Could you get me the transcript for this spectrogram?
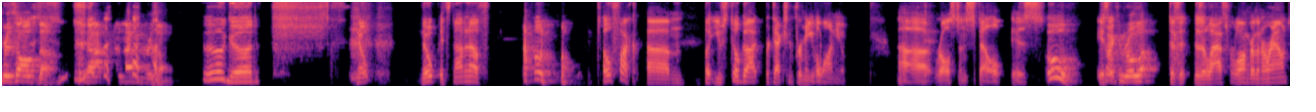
resolved though, not 11 resolved. oh, God. Nope. Nope. It's not enough. Oh no. Oh, fuck. Um, but you've still got protection from evil on you. Uh, Ralston's spell is. Oh, Is so I it- can roll up. Does it does it last for longer than a round?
